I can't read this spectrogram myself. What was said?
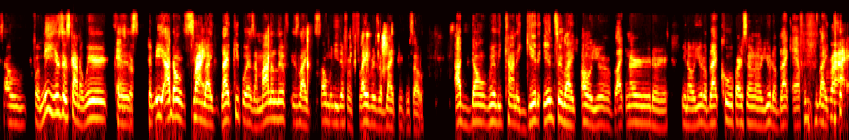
So for me, it's just kind of weird because to me, I don't see right. like black people as a monolith. It's like so many different flavors of black people. So I don't really kind of get into like, oh, you're a black nerd, or you know, you're the black cool person, or you're the black athlete. like, right.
